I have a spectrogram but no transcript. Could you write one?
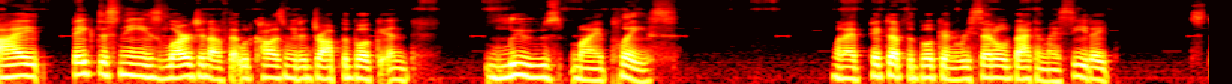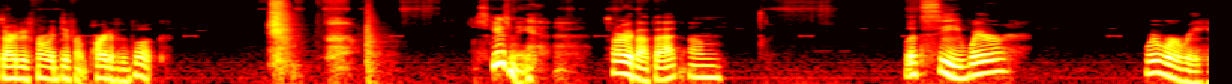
I faked a sneeze large enough that would cause me to drop the book and lose my place. When I picked up the book and resettled back in my seat, I started from a different part of the book. Excuse me. Sorry about that. Um, let's see where where were we?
